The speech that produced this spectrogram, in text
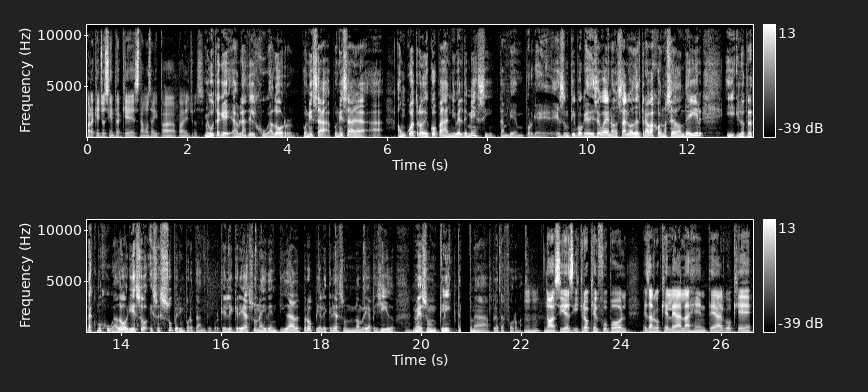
para que ellos sientan que estamos ahí para ellos. Me gusta que hablas del jugador, pones a, pones a, a, un cuatro de copas al nivel de Messi también, porque es un tipo que dice, bueno, salgo del trabajo, no sé a dónde ir, y, lo tratás como jugador, y eso, eso es súper importante, porque le creas una identidad propia, le creas un nombre y apellido, no es un clic una plataforma. No, así es. Y creo que el fútbol es algo que le da a la gente algo que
